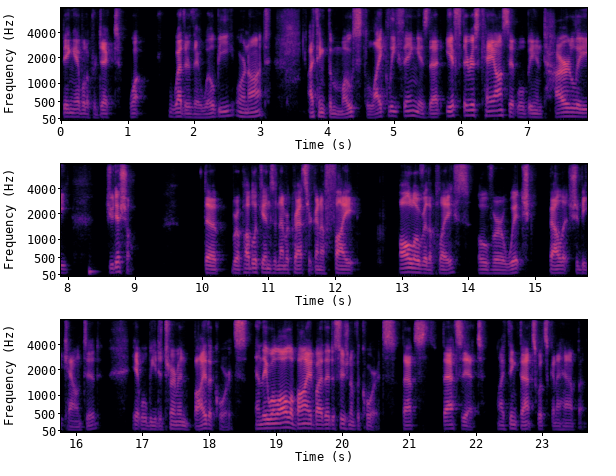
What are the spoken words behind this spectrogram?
being able to predict what whether there will be or not. I think the most likely thing is that if there is chaos, it will be entirely judicial. The Republicans and Democrats are going to fight all over the place over which ballot should be counted. It will be determined by the courts, and they will all abide by the decision of the courts. That's that's it. I think that's what's going to happen.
